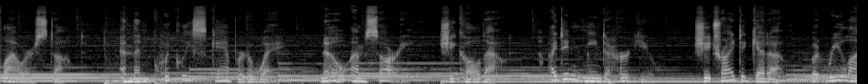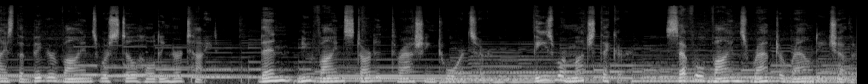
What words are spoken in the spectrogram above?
flowers stopped, and then quickly scampered away. No, I'm sorry, she called out. I didn't mean to hurt you. She tried to get up, but realized the bigger vines were still holding her tight. Then, new vines started thrashing towards her. These were much thicker. Several vines wrapped around each other,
